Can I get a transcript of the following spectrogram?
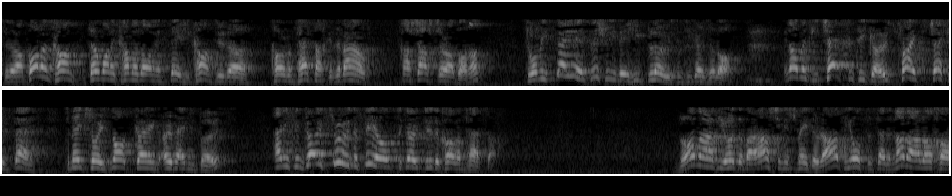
So the Rabbanon can't, don't want to come along and say he can't do the Korban Pesach is about Chashash Rabbanon. So what we say is literally that he blows as he goes along. In other words, he checks as he goes, tries to check his best to make sure he's not going over any bones and he can go through the field to go through the Kolam Pesach. V'omar of Yehuda Barashi Nishmei Rav, he also said another halacha,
